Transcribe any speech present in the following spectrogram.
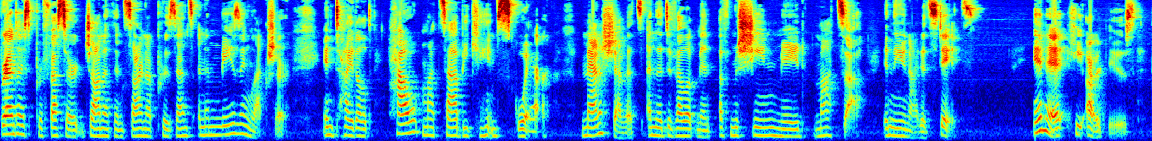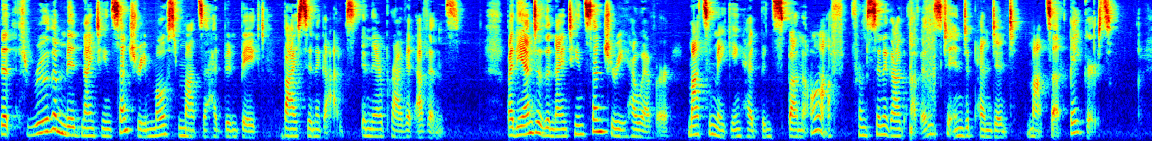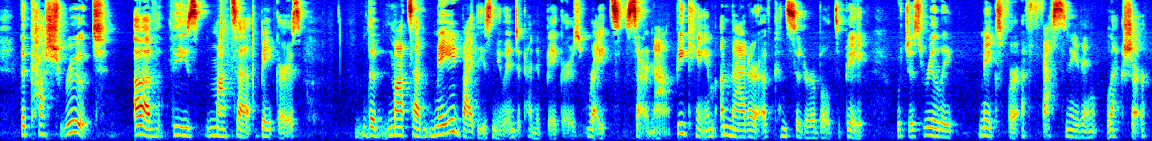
Brandeis professor Jonathan Sarna presents an amazing lecture entitled How Matzah Became Square Manischewitz and the Development of Machine Made Matzah in the United States. In it, he argues that through the mid 19th century, most matzah had been baked by synagogues in their private ovens. By the end of the 19th century, however, matzah making had been spun off from synagogue ovens to independent matzah bakers the kashrut of these matzah bakers, the matzah made by these new independent bakers, writes Sarna, became a matter of considerable debate, which is really makes for a fascinating lecture.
